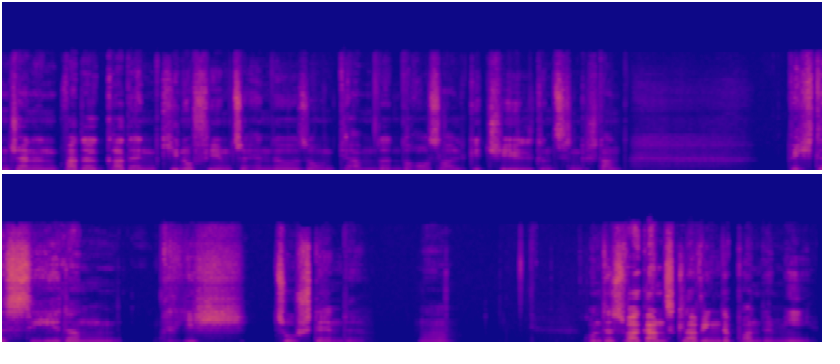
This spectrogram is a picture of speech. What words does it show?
Anscheinend war da gerade ein Kinofilm zu Ende oder so und die haben dann draußen alle gechillt und sind gestanden. Wenn ich das sehe, dann kriege ich Zustände. Ne? Und das war ganz klar wegen der Pandemie.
